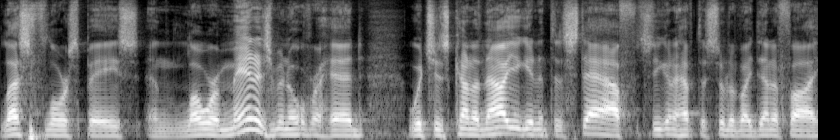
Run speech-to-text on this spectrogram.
less floor space, and lower management overhead, which is kind of now you get into staff, so you're going to have to sort of identify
